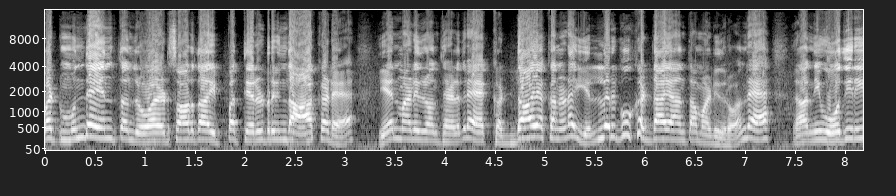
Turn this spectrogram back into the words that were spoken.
ಬಟ್ ಮುಂದೆ ಎಂತಂದ್ರು? ಎರಡು ಸಾವಿರದ ಇಪ್ಪತ್ತೆರಡರಿಂದ ಆ ಕಡೆ ಏನು ಮಾಡಿದ್ರು ಅಂತ ಹೇಳಿದ್ರೆ, ಕಡ್ಡಾಯ ಕನ್ನಡ ಎಲ್ಲರಿಗೂ ಕಡ್ಡಾಯ ಅಂತ ಮಾಡಿದ್ರು. ಅಂದ್ರೆ ನೀವು ಓದಿರಿ,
